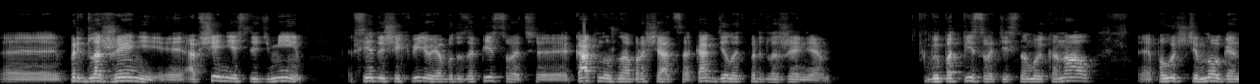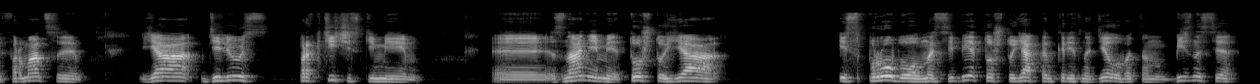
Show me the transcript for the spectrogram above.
предложений, э, общения с людьми. В следующих видео я буду записывать, э, как нужно обращаться, как делать предложения. Вы подписывайтесь на мой канал, получите много информации. Я делюсь практическими знаниями, то, что я испробовал на себе, то, что я конкретно делал в этом бизнесе,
